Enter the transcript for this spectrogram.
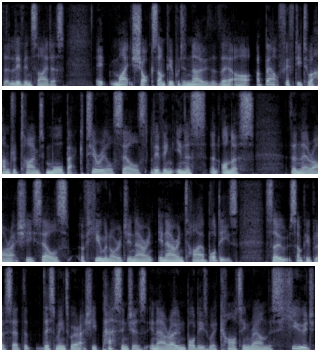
that live inside us. it might shock some people to know that there are about 50 to 100 times more bacterial cells living in us and on us than there are actually cells of human origin in our, in our entire bodies. So some people have said that this means we're actually passengers in our own bodies. We're carting around this huge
